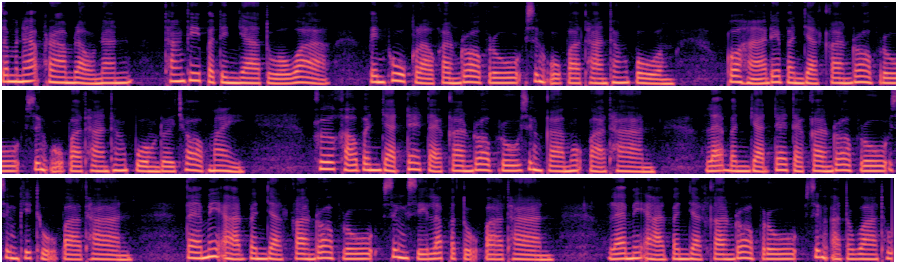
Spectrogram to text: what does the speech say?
สมณพราหมณ์เหล่านั้น ทั้งที่ปฏิญญาตัวว่า เป็นผู้กล่าวการรอบรู้ซึ่งอุปาทานทั้งปวง ก็หาได้บัญญัติการรอบรู้ ซึ่งอุปาทานทั้งปวงโดยชอบไม่ คือเขาบัญญัติได้แต่การรอบรู้ซึ่งกามุปาทาน และบัญญัติได้แต่การรอบรู้ซึ่งทิฏฐุปาทาน แต่ไม่อาจบัญญัติการรอบรู้ ซึ่งศีลปตุปาทาน และไม่อาจบัญญัติการรอบรู้ ซึ่งอัตวาทุ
